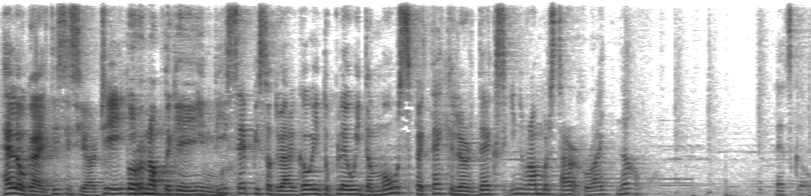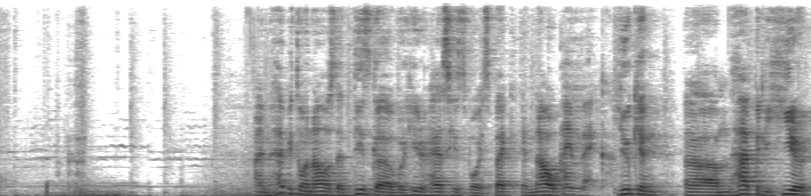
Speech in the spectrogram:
Hello guys, this is CRG. Turn up the game. In this episode we are going to play with the most spectacular decks in Rumble Star right now. Let's go. I'm happy to announce that this guy over here has his voice back, and now I'm back. you can um, happily hear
